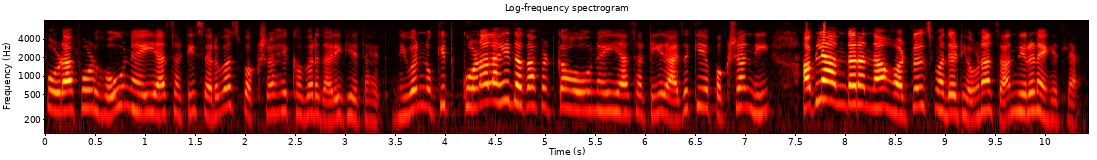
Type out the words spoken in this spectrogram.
फोडाफोड होऊ नये यासाठी सर्वच पक्ष हे खबरदारी घेत आहेत. निवडणुकीत कोणालाही दगाफटका होऊ नये यासाठी राजकीय पक्षांनी आपल्या आमदारांना हॉटेल्समध्ये ठेवण्याचा निर्णय घेतला आहे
